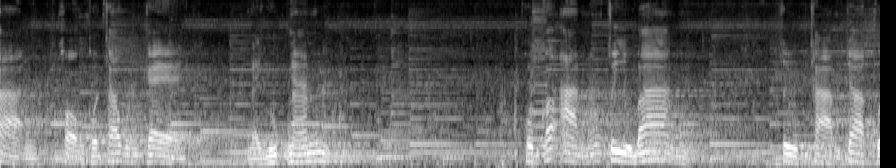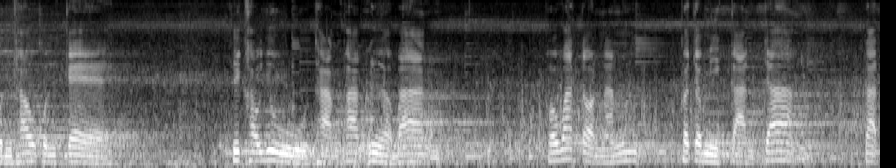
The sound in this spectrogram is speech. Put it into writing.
ขานของคนเฒ่าคนแก่ในยุคนั้น ผมก็อ่านหนังสือบ้าง สืบถามจากคนเฒ่าคนแก่ ที่เขาอยู่ทางภาคเหนือบ้าง เพราะว่าตอนนั้นก็จะมีการจ้างตัด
